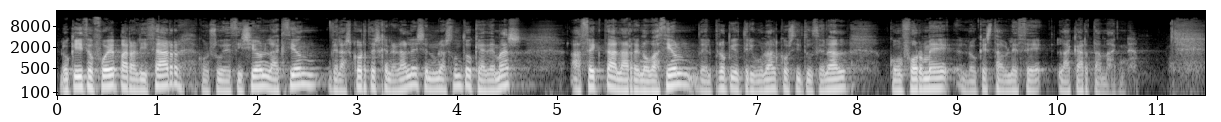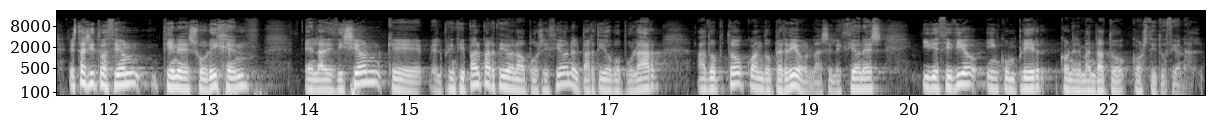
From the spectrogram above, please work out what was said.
Lo que hizo fue paralizar con su decisión la acción de las Cortes Generales en un asunto que además afecta a la renovación del propio Tribunal Constitucional conforme lo que establece la Carta Magna. Esta situación tiene su origen en la decisión que el principal partido de la oposición, el Partido Popular, adoptó cuando perdió las elecciones y decidió incumplir con el mandato constitucional.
